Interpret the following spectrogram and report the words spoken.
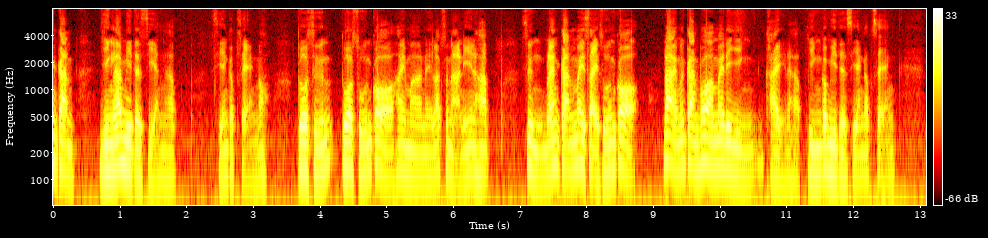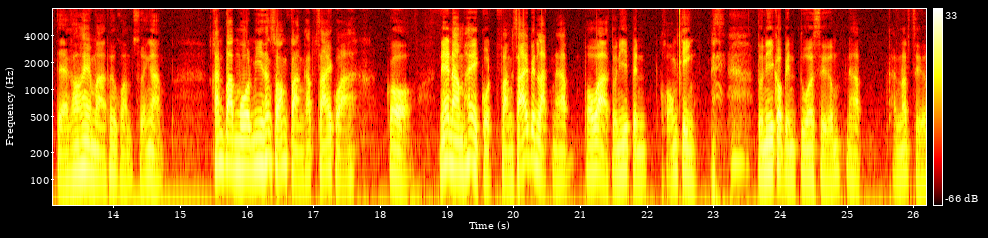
งกันยิงแล้วมีแต่เสียงนะครับ เสียงกับแสงเนาะ ตัวศูนย์ตัวศูนย์ก็ให้มาในลักษณะนี้นะครับ ซึ่งแบงกันไม่ใส่ศูนย์ก็ได้เหมือนกันเพราะว่าไม่ได้ยิงใครนะครับ ยิงก็มีแต่เสียงกับแสง แต่เขาให้มาเพื่อความสวยงาม คันปรับโหมดมีทั้งสองฝั่งครับซ้ายขวา ก็แนะนำให้กดฝั่งซ้ายเป็นหลักนะครับ เพราะว่าตัวนี้เป็นของจริง ตัวนี้ก็เป็นตัวเสริมนะครับคันน็อตเสริม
